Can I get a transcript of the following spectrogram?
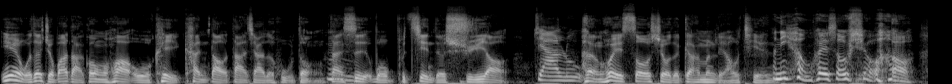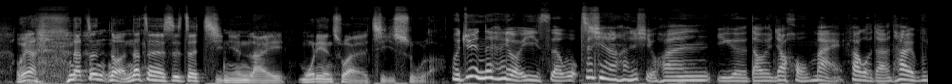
因为我在酒吧打工的话，我可以看到大家的互动，但是我不见得需要加入，很会 social 的跟他们聊天。你很会 social 啊！哦，我跟你讲，那真那那真的是这几年来磨练出来的技术了。我觉得那很有意思啊！我之前很喜欢一个导演叫侯麦，法国导演，他有一部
